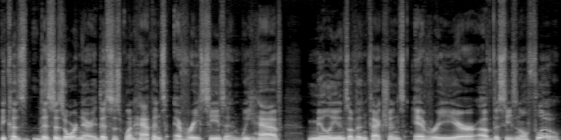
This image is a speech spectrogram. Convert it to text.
because this is ordinary. This is what happens every season. We have millions of infections every year of the seasonal flu.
